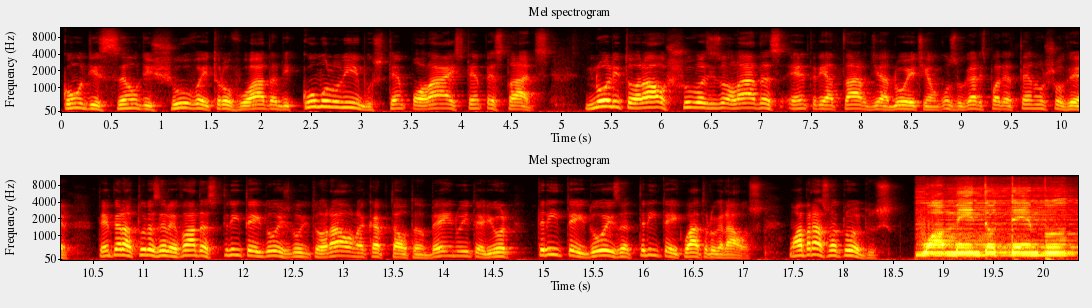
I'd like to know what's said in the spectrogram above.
condição de chuva e trovoada de cúmulo-nimbus, temporais, tempestades. No litoral, chuvas isoladas entre a tarde e a noite. Em alguns lugares pode até não chover. Temperaturas elevadas, 32 no litoral, na capital também, no interior, 32 a 34 graus. Um abraço a todos. O aumento do tempo.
